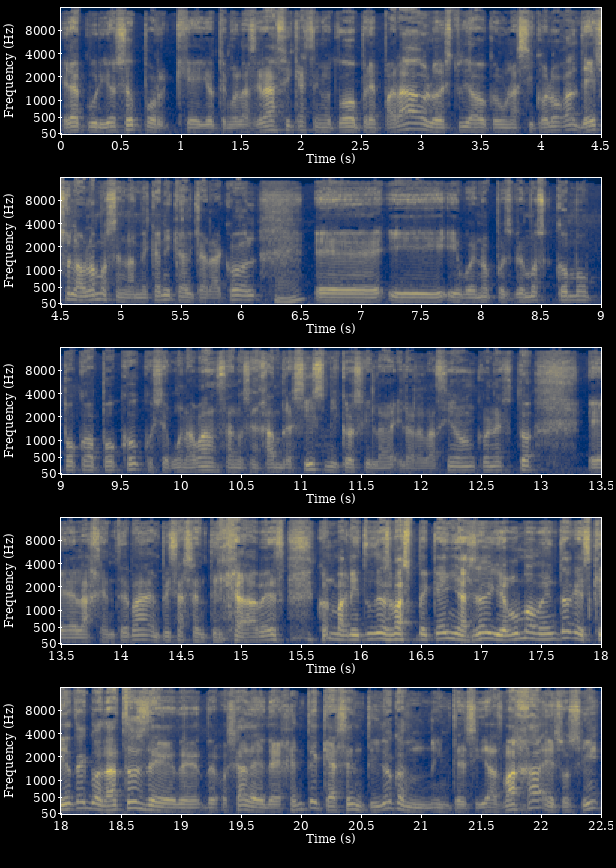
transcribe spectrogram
era curioso porque yo tengo las gráficas, tengo todo preparado, lo he estudiado con una psicóloga, de hecho lo hablamos en la mecánica del caracol, eh, y, bueno, pues vemos cómo poco a poco, pues según avanzan los enjambres sísmicos y la, y la relación con esto, eh, la gente va, empieza a sentir cada vez con magnitud más pequeñas, ¿no? Y llegó un momento que es que yo tengo datos de, o sea, de, gente que ha sentido con intensidad baja, eso sí,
